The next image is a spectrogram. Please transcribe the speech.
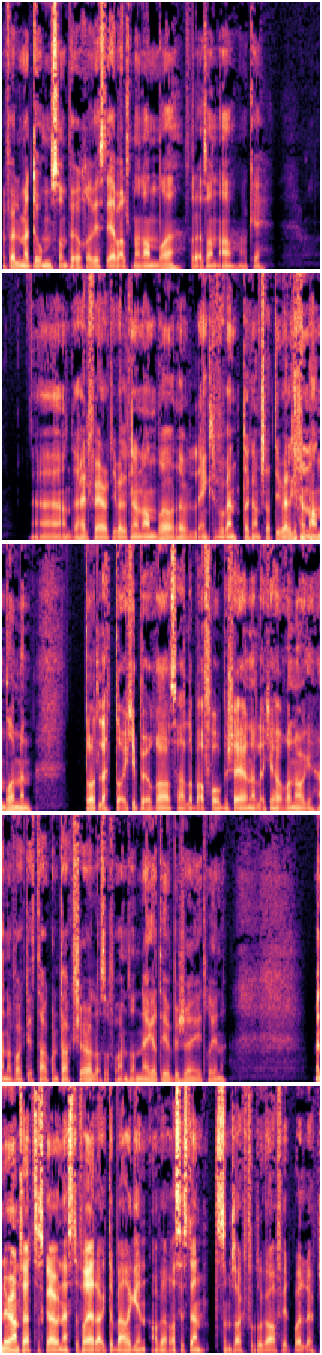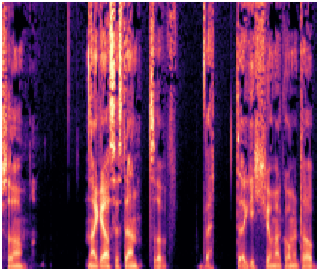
Jeg føler meg dum som purrer hvis de har valgt noen andre, for det er sånn, ah, ok. Eh, det er helt fair at de velger noen andre, og det er vel egentlig forventa kanskje at de velger noen andre, men da er det lettere å ikke purre, altså heller bare få beskjeden eller ikke høre noe, enn å faktisk ta kontakt sjøl og så få en sånn negativ beskjed i trynet. Men uansett så skal jeg jo neste fredag til Bergen og være assistent, som sagt, fotograf i et bryllup, så når jeg er assistent, så vet jeg ikke om jeg kommer til å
